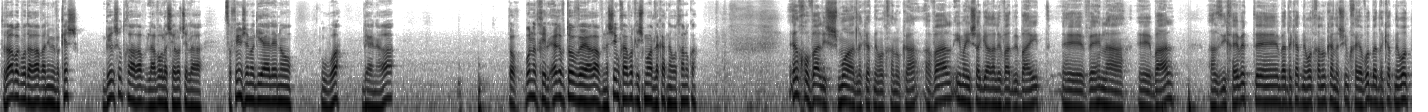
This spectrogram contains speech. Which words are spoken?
תודה רבה כבוד הרב, אני מבקש, ברשותך הרב, לעבור לשאלות של הצופים שמגיע אלינו. וואה, בלי עין הרע. טוב, בואו נתחיל. ערב טוב אה, הרב, נשים חייבות לשמוע הדלקת נרות חנוכה? אין חובה לשמוע הדלקת נרות חנוכה, אבל אם האישה גרה לבד בבית אה, ואין לה אה, בעל, אז היא חייבת בהדלקת נרות חנוכה. נשים חייבות בהדלקת נרות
